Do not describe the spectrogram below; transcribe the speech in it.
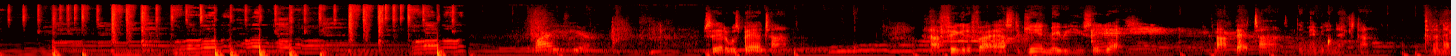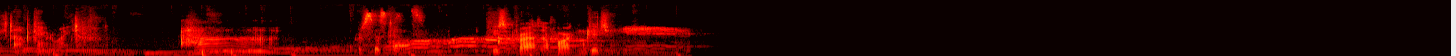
Said it was bad time. I figured if I asked again, maybe you say yes. Not that time, then maybe the next time. Till the next time became the right time. Ah. Persistence. Be surprised how far I can get you.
